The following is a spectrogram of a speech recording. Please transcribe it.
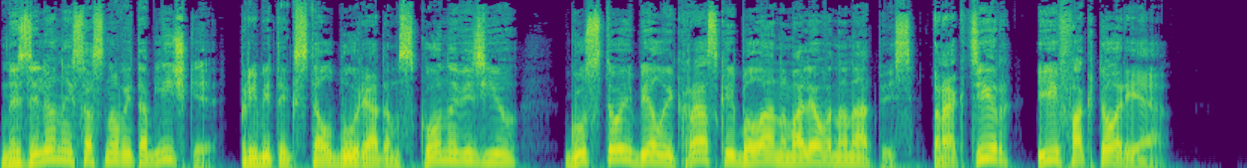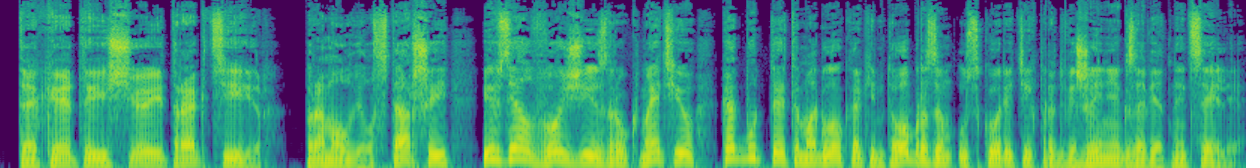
На зеленой сосновой табличке, прибитой к столбу рядом с коновизью, густой белой краской была намалевана надпись «Трактир и фактория». «Так это еще и трактир», промолвил старший и взял вожжи из рук Мэтью, как будто это могло каким-то образом ускорить их продвижение к заветной цели.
